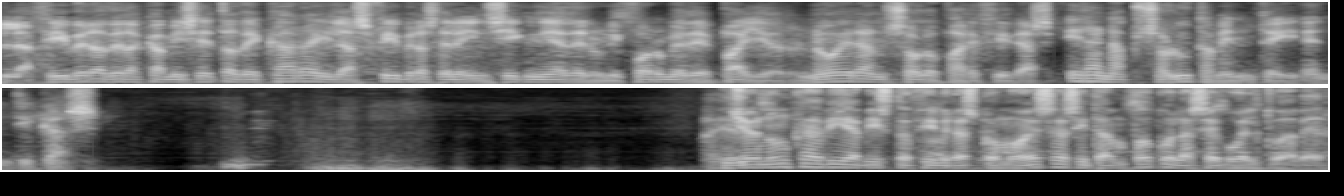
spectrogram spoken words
La fibra de la camiseta de cara y las fibras de la insignia del uniforme de Payer no eran solo parecidas, eran absolutamente idénticas. Yo nunca había visto fibras como esas y tampoco las he vuelto a ver.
